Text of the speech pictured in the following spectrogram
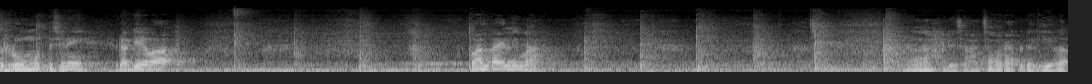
Berlumut di sini. Udah gila. Lantai 5 Ah, disalah coret udah gila.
